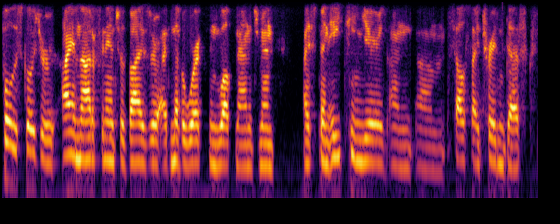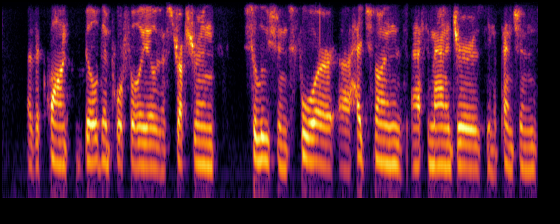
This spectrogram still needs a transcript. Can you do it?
full disclosure, I am not a financial advisor. I've never worked in wealth management. I spent 18 years on um, sell side trading desks as a quant, building portfolios and structuring solutions for uh, hedge funds, asset managers, you know, pensions.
